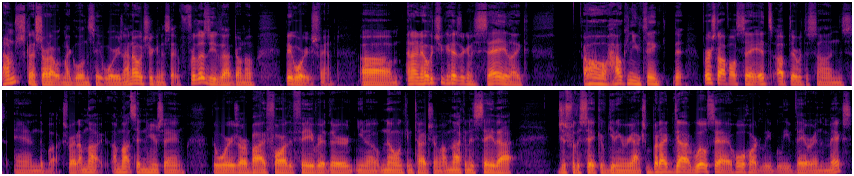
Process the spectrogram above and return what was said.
I'm just gonna start out with my Golden State Warriors. I know what you're gonna say. For those of you that don't know, big Warriors fan, um, and I know what you guys are gonna say. Like, oh, how can you think that? First off, I'll say it's up there with the Suns and the Bucks, right? I'm not I'm not sitting here saying the Warriors are by far the favorite. They're, you know, no one can touch them. I'm not going to say that just for the sake of getting a reaction, but I, I will say I wholeheartedly believe they are in the mix.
